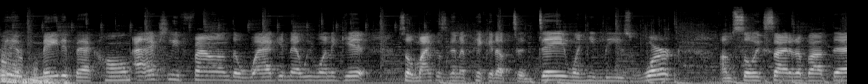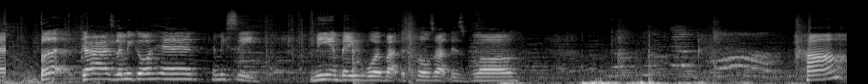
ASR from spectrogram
We have made it back home. I actually found the wagon that we wanna get. So Michael's gonna pick it up today when he leaves work. I'm so excited about that. But guys, let me go ahead, let me see. Me and baby boy about to close out this vlog. Huh?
